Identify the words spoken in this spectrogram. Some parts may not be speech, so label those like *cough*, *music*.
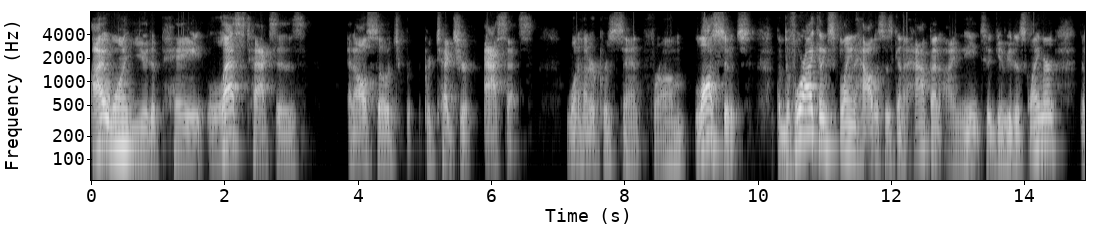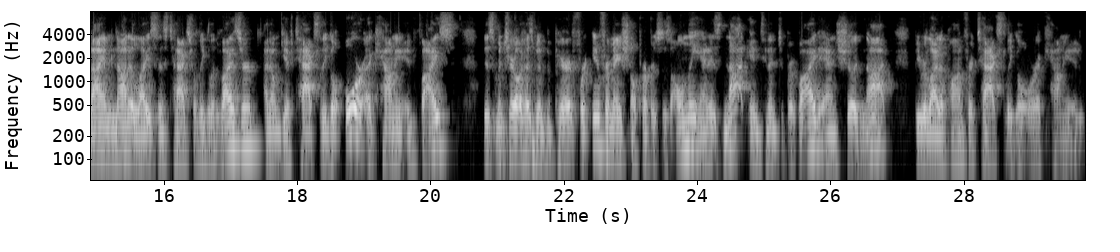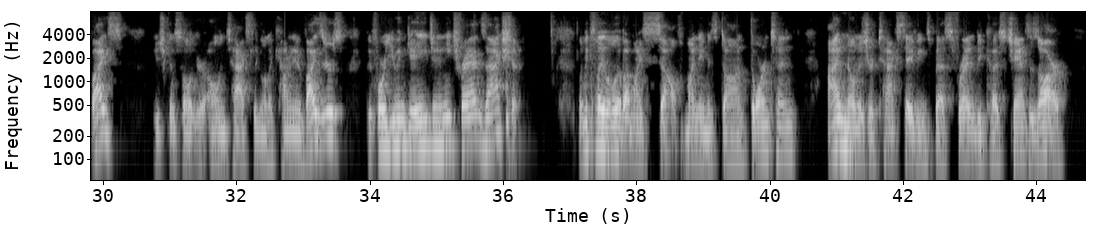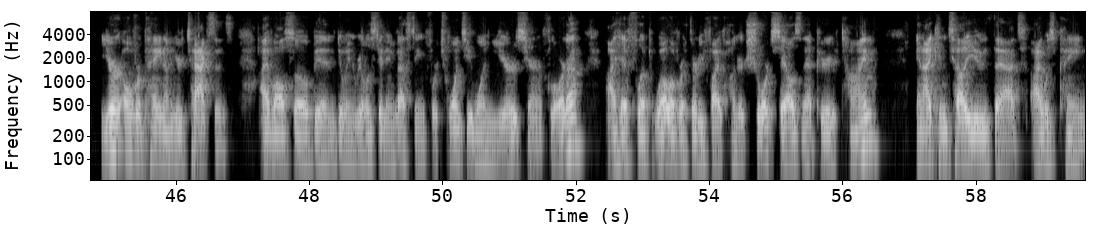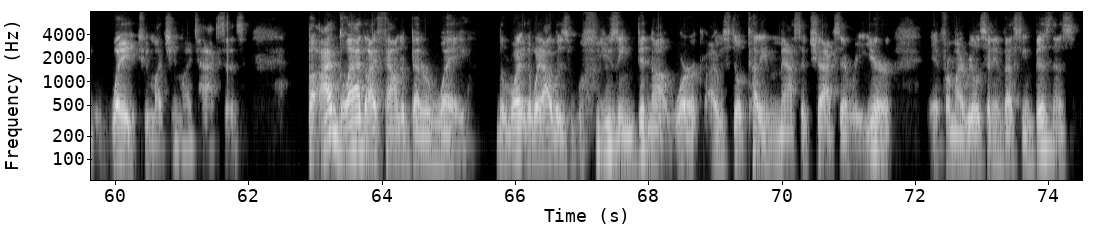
I want you to pay less taxes and also to protect your assets 100% from lawsuits. But before I can explain how this is going to happen, I need to give you a disclaimer that I am not a licensed tax or legal advisor. I don't give tax, legal, or accounting advice. This material has been prepared for informational purposes only and is not intended to provide and should not be relied upon for tax, legal, or accounting advice. You should consult your own tax, legal, and accounting advisors before you engage in any transaction. Let me tell you a little about myself. My name is Dohn Thornton. I'm known as your tax savings best friend because chances are you're overpaying on your taxes. I've also been doing real estate investing for 21 years here in Florida. I have flipped well over 3,500 short sales in that period of time. And I can tell you that I was paying way too much in my taxes. But I'm glad that I found a better way. The way the way I was *laughs* using did not work. I was still cutting massive checks every year eh, from my real estate investing business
